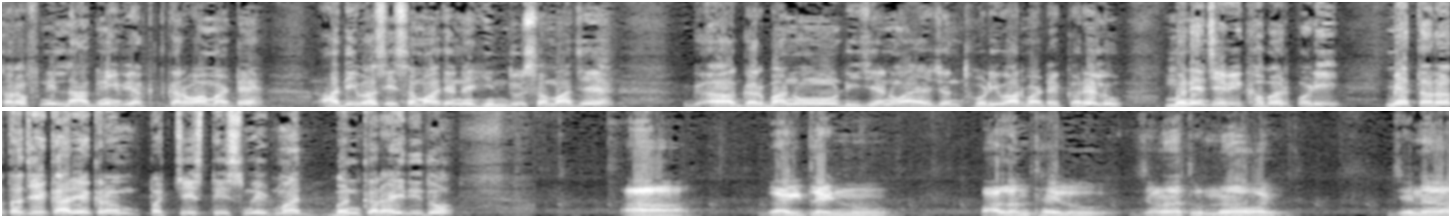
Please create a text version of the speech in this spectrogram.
તરફની લાગણી વ્યક્ત કરવા માટે આદિવાસી સમાજ અને હિન્દુ સમાજે ગરબાનું ડીજેનું આયોજન થોડી વાર માટે કરેલું. મને જેવી ખબર પડી, મેં તરત જ એ કાર્યક્રમ પચીસ ત્રીસ મિનિટમાં જ બંધ કરાવી દીધો. આ ગાઈડલાઇનનું પાલન થયેલું જણાતું ન હોય, જેના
